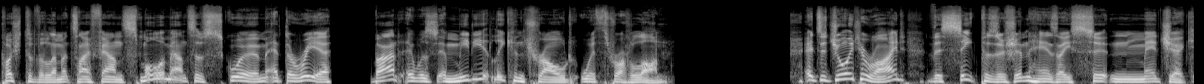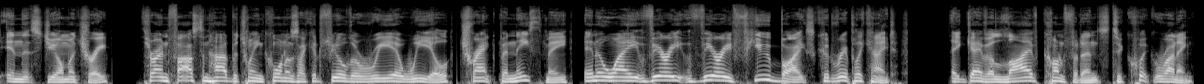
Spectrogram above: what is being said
Pushed to the limits, I found small amounts of squirm at the rear, but it was immediately controlled with throttle on. It's a joy to ride. The seat position has a certain magic in its geometry. Thrown fast and hard between corners, I could feel the rear wheel track beneath me in a way very, very few bikes could replicate. It gave a live confidence to quick running.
